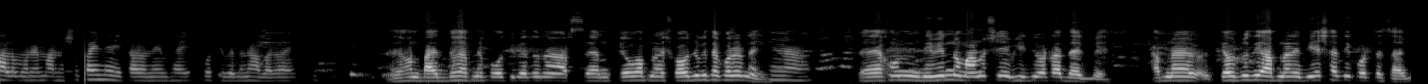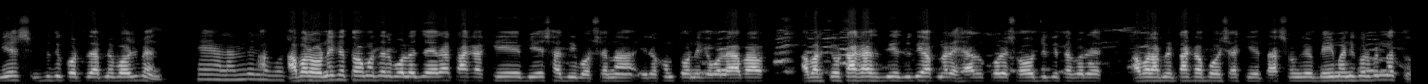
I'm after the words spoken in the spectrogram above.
ভালো মনের মানুষও পাই না এই কারণে ভাই প্রতিবেদন আবারও আছে এখন বাধ্য হয়ে আপনি প্রতিবেদনে আসছেন কেউ আপনার সহযোগিতা করে নাই? না। এখন বিভিন্ন মানুষ এই ভিডিওটা দেখবে। আপনার কেউ যদি আপনার বিয়ে শাদী করতে চায় বিয়ে যদি করতে চায় আপনি বসবেন? হ্যাঁ আলহামদুলিল্লাহ আবার অনেকে তো আমাদের বলে যে এরা টাকা খেয়ে বিয়ে শাদী বসে না এরকম তো অনেকে বলে। আবার আবার কেউ টাকা দিয়ে যদি আপনার হেল্প করে সহযোগিতা করে আবার আপনি টাকা পয়সা খেয়ে তার সঙ্গে বেইমানি করবেন না তো?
